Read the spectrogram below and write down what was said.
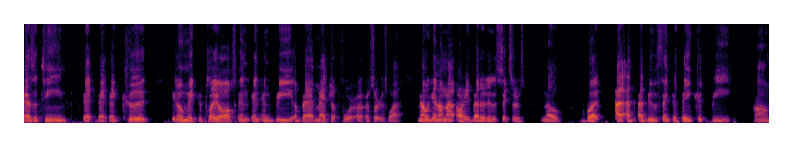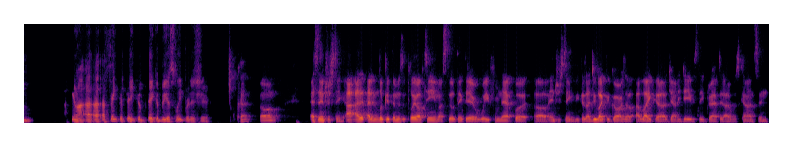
as a team that that that could you know make the playoffs and and and be a bad matchup for a, a certain squad. Now again, I'm not. Are they better than the Sixers? No, but I, I, I do think that they could be, um, you know, I, I think that they could they could be a sleeper this year. Okay, um, that's interesting. I, I, I didn't look at them as a playoff team. I still think they're away from that, but uh, interesting because I do like the guards. I, I like uh, Johnny Davis. They drafted out of Wisconsin,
